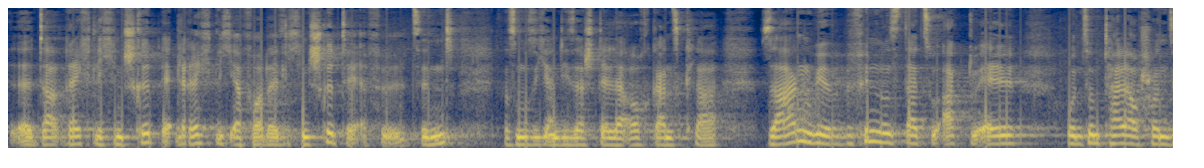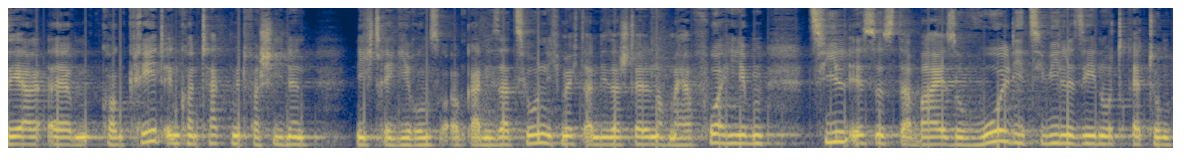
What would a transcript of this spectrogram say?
äh, rechtlichen Schritt, rechtlich erforderlichen Schritte erfüllt sind. Das muss ich an dieser Stelle auch ganz klar sagen. Wir befinden uns dazu aktuell und zum Teil auch schon sehr ähm, konkret in Kontakt mit verschiedenen Nichtregierungsorganisationen. Ich möchte an dieser Stelle noch mal hervorheben, Ziel ist es dabei, sowohl die zivile Seenotrettung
